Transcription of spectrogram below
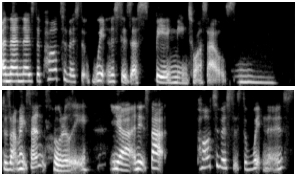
And then there's the part of us that witnesses us being mean to ourselves. Mm. Does that make sense? Totally. Yeah. And it's that part of us that's the witness,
